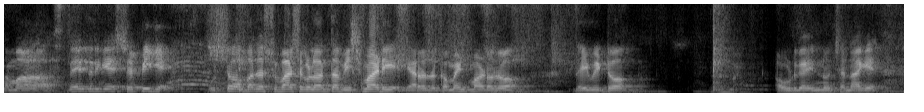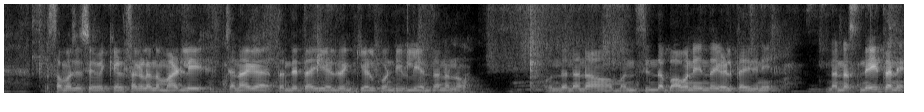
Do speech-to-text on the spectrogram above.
ನಮ್ಮ ಸ್ನೇಹಿತರಿಗೆ, ಶಫಿಗೆ ಹುಟ್ಟುಹಬ್ಬದ ಶುಭಾಶಯಗಳು ಅಂತ ವಿಶ್ ಮಾಡಿ ಯಾರಾದರೂ ಕಮೆಂಟ್ ಮಾಡೋರು, ದಯವಿಟ್ಟು ಆ ಹುಡುಗ ಇನ್ನೂ ಚೆನ್ನಾಗಿ ಸಮಾಜ ಸೇವೆ ಕೆಲಸಗಳನ್ನು ಮಾಡಲಿ, ಚೆನ್ನಾಗಿ ತಂದೆ ತಾಯಿ ಹೇಳ್ದಂಗೆ ಕೇಳ್ಕೊಂಡಿರಲಿ ಅಂತ ನಾನು ಒಂದು ನನ್ನ ಮನಸ್ಸಿಂದ ಭಾವನೆಯಿಂದ ಹೇಳ್ತಾ ಇದ್ದೀನಿ. ನನ್ನ ಸ್ನೇಹಿತನೇ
